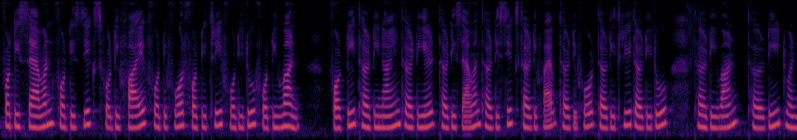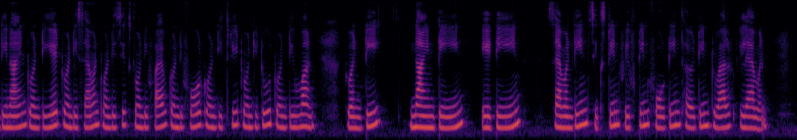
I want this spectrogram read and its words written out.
47 46 45 44 43 42 41 40 39 38 37 36 35 34 33 32 31 30 29 28 27 26 25 24 23 22 21 20 19 18 17 16 15 14 13 12 11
